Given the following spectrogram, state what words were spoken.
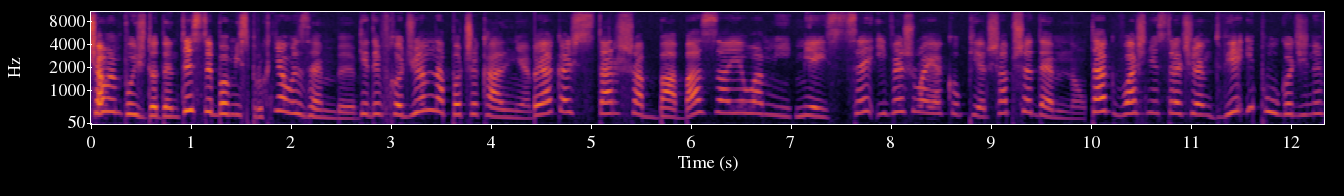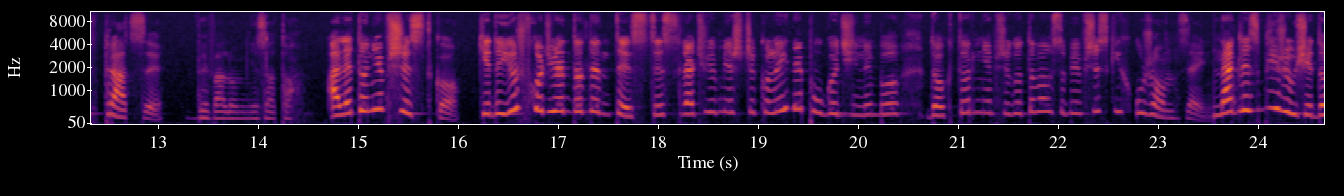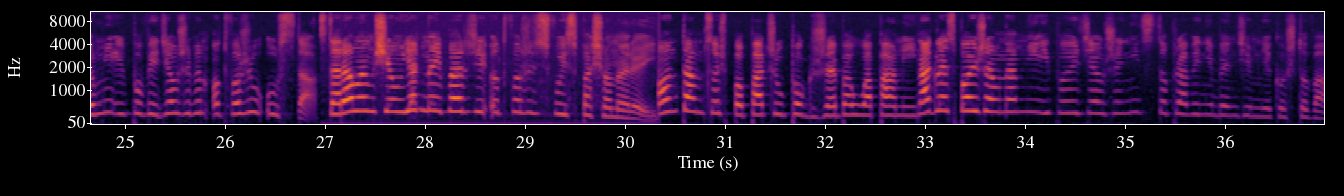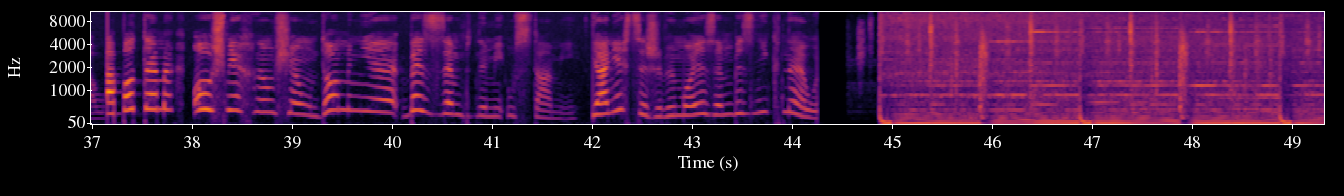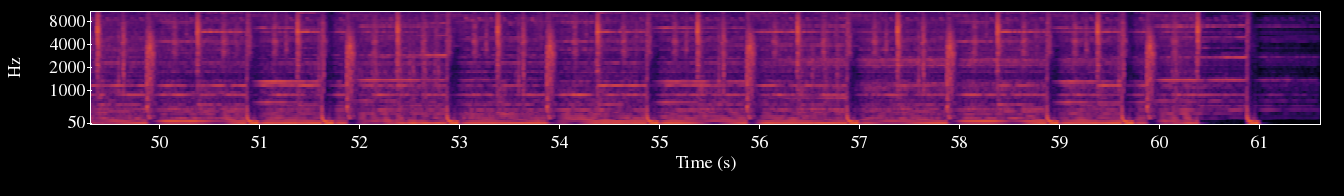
Musiałem pójść do dentysty, bo mi spróchniały zęby. Kiedy wchodziłem na poczekalnię, to jakaś starsza baba zajęła mi miejsce i weszła jako pierwsza przede mną. Tak właśnie straciłem dwie i pół godziny w pracy. Wywalą mnie za to. Ale to nie wszystko. Kiedy już wchodziłem do dentysty, straciłem jeszcze kolejne pół godziny, bo doktor nie przygotował sobie wszystkich urządzeń. Nagle zbliżył się do mnie i powiedział, żebym otworzył usta. Starałem się jak najbardziej otworzyć swój spasiony ryj. On tam coś popatrzył, pogrzebał łapami, nagle spojrzał na mnie i powiedział, że nic to prawie nie będzie mnie kosztowało. A potem uśmiechnął się do mnie bezzębnymi ustami. Ja nie chcę, żeby moje zęby zniknęły.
